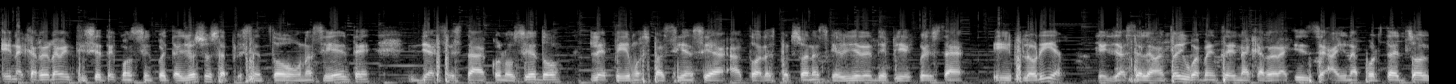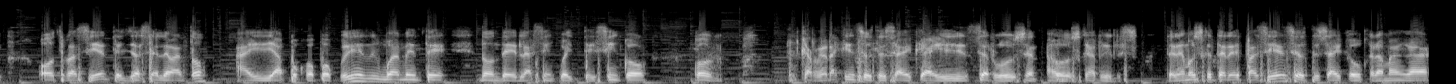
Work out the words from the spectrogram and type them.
En la carrera 27 con 58 se presentó un accidente, ya se está conociendo, le pedimos paciencia a todas las personas que vienen de Piedecuesta y Florida que ya se levantó. Igualmente en la carrera 15 hay una Puerta del Sol, otro accidente, ya se levantó. Ahí ya poco a poco. igualmente donde la 55 con carrera 15 usted sabe que ahí se reducen a dos carriles. Tenemos que tener paciencia, usted sabe que Bucaramanga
